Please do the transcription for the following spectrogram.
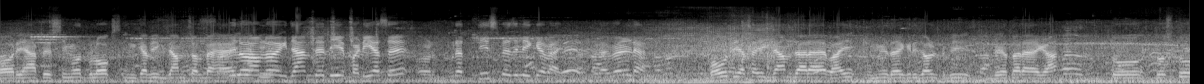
और यहाँ पे सिमोद ब्लॉक्स इनका भी एग्ज़ाम चल रहा है। लोग हम लोग एग्ज़ाम दे दिए बढ़िया से और पूरा तीस पेज लिखे भाई। वेल डन बहुत ही अच्छा एग्ज़ाम जा रहा है भाई। उम्मीद है कि रिज़ल्ट भी बेहतर आएगा। तो दोस्तों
